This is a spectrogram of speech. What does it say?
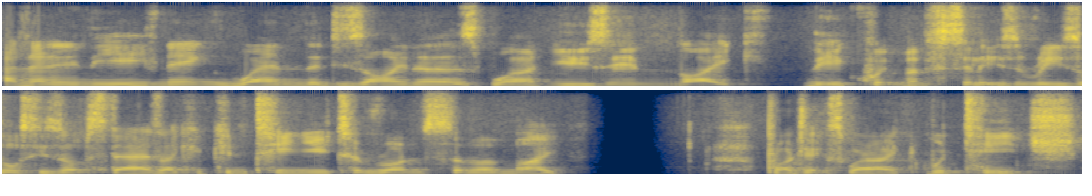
And then in the evening, when the designers weren't using like the equipment, facilities, and resources upstairs, I could continue to run some of my projects where I would teach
